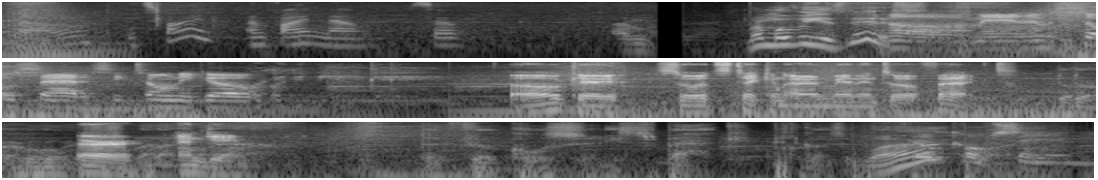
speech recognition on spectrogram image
Hello. It's fine. I'm fine now. So What movie is this? oh man, it was so sad to see Tony go. Oh, okay, so it's taking Iron Man into effect. Er, Endgame. That Phil Coulson is back because of What? Coulson.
